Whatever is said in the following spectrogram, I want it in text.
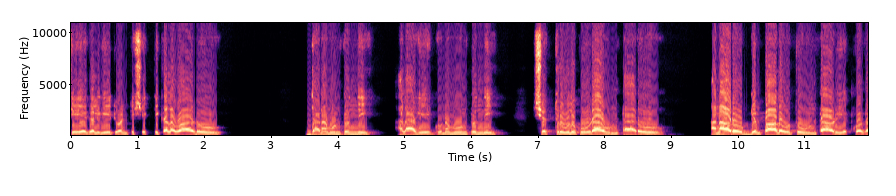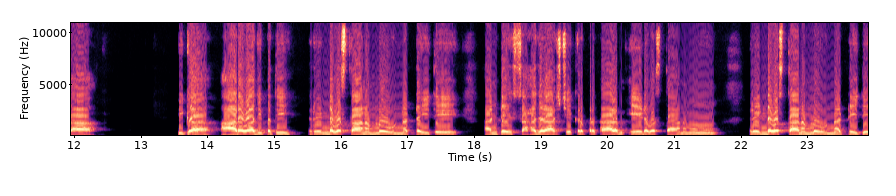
చేయగలిగేటువంటి శక్తి కలవాడు. ధనం ఉంటుంది అలాగే గుణము ఉంటుంది శత్రువులు కూడా ఉంటారు. అనారోగ్యం పాలవుతూ ఉంటాడు ఎక్కువగా. ఇక ఆరవ అధిపతి రెండవ స్థానంలో ఉన్నట్టయితే అంటే సహజ రాశి చక్ర ప్రకారం ఏడవ స్థానము. రెండవ స్థానంలో ఉన్నట్టయితే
